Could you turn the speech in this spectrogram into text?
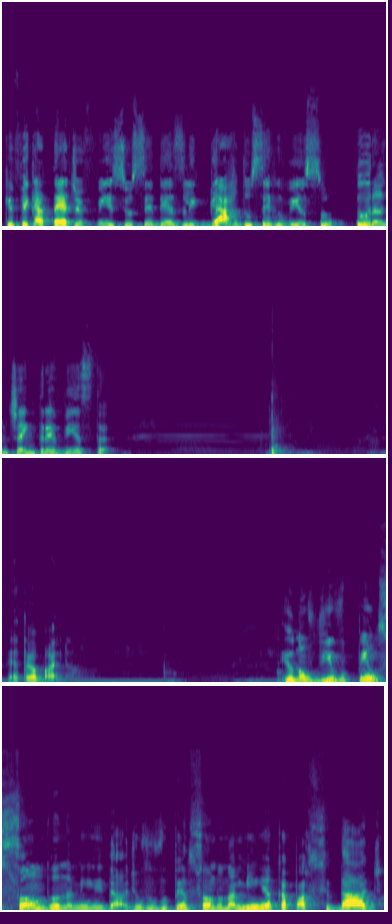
que fica até difícil se desligar do serviço durante a entrevista. É trabalho eu não vivo pensando na minha idade, eu vivo pensando na minha capacidade,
